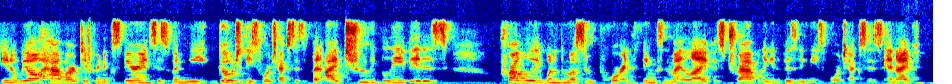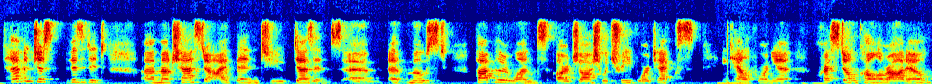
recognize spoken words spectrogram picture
you know, we all have our different experiences when we go to these vortexes, but I truly believe it is probably one of the most important things in my life is traveling and visiting these vortexes. And I haven't just visited uh, Mount Shasta, I've been to dozens. Um, uh, most popular ones are Joshua Tree Vortex in mm-hmm. California, Crestone, Colorado,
